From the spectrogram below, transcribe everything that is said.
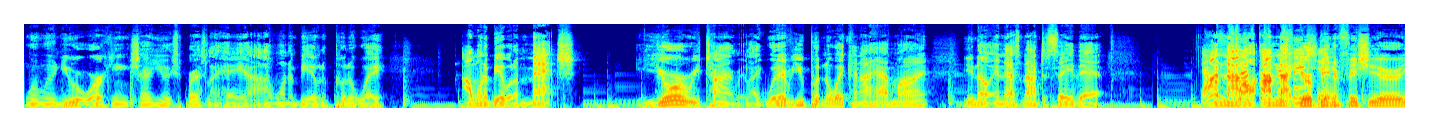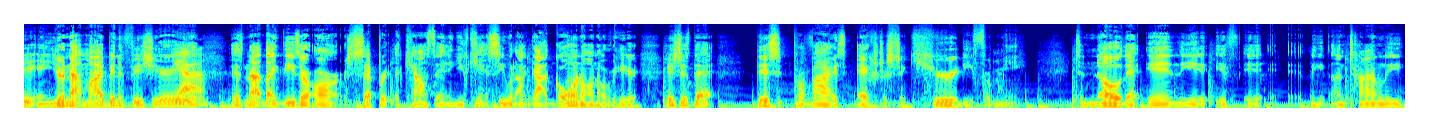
when when you were working, Shy, you expressed like, "Hey, I want to be able to put away. I want to be able to match your retirement. Like whatever you putting away, can I have mine? You know." And that's not to say that. I'm not. I'm not your beneficiary, and you're not my beneficiary. Yeah. It's not like these are our separate accounts, and you can't see what I got going on over here. It's just that this provides extra security for me to know that in the if it, the untimely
